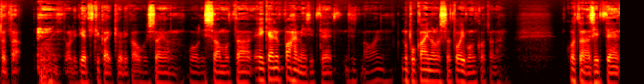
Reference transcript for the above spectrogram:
tota, oli tietysti kaikki oli kauhuissaan ja huolissaan, mutta ei käynyt pahemmin sitten. Sitten mä vain nupukainalossa toivoin kotona, kotona sitten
